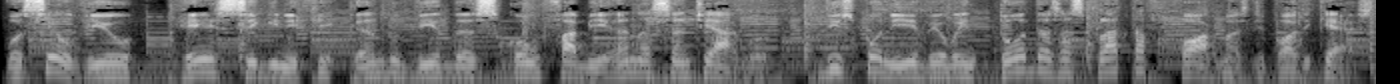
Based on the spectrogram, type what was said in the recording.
Você ouviu Ressignificando Vidas com Fabiana Santiago, disponível em todas as plataformas de podcast.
